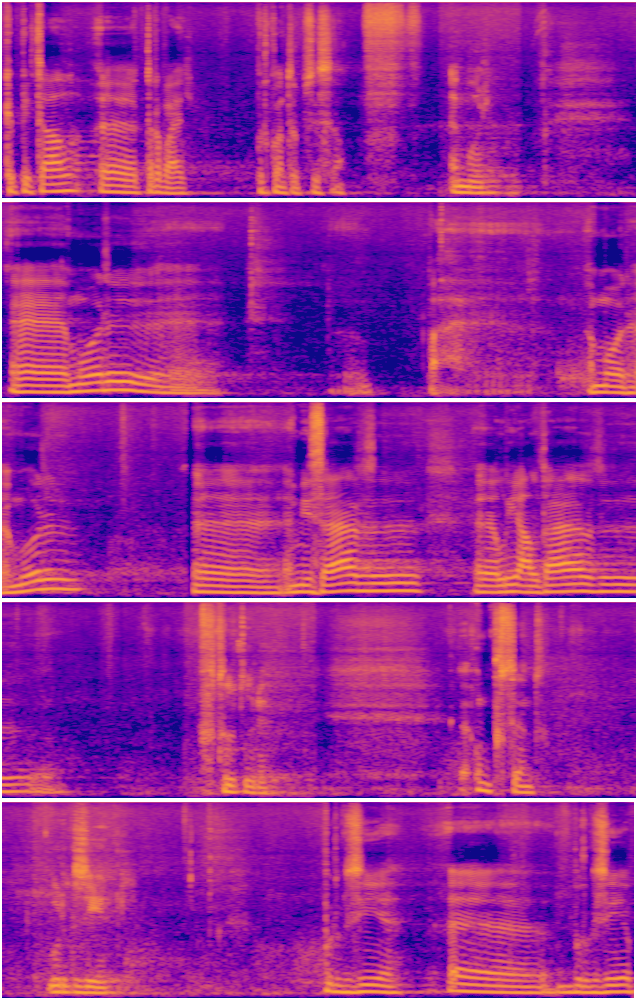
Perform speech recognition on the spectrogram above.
Capital, uh, trabalho, por contraposição. Amor. Uh, amor. Pá, amor, amor, uh, amizade, uh, lealdade. Futuro. 1%. Burguesia. Burguesia. Uh, burguesia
